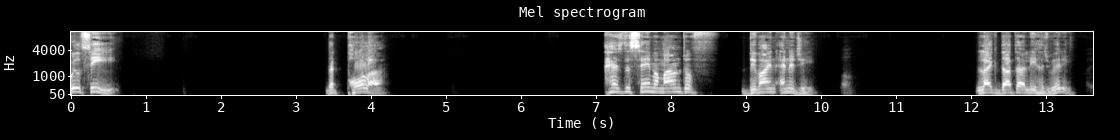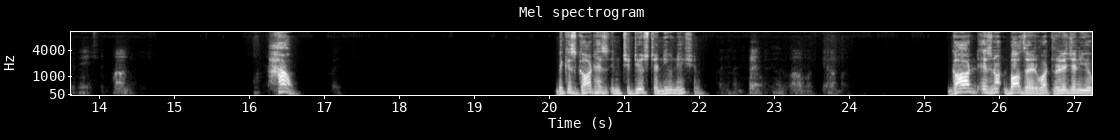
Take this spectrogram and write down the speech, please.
will see دال has the same amount of divine energy like Data Ali Hajveri How? Because God has introduced a new nation. God is not bothered what religion you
